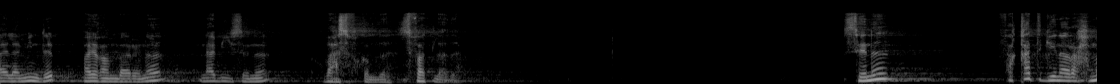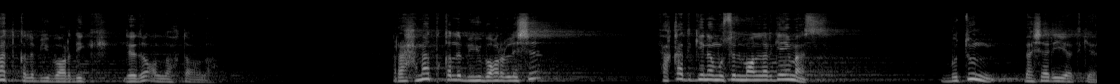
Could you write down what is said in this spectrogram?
alamin deb payg'ambarini nabiysini vasf qildi sifatladi. Seni faqatgina rahmat qilib yubordik dedi alloh taolo. Rahmat qilib yuborilishi faqatgina musulmonlarga emas butun bashariyatga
